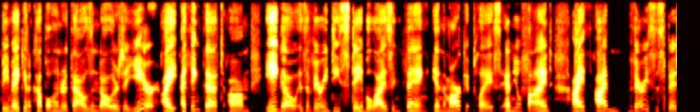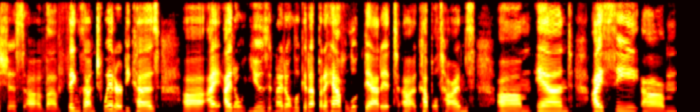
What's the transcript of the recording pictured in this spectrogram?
be making a couple hundred thousand dollars a year. I, I think that um, ego is a very destabilizing thing in the marketplace. And you'll find I, I'm very suspicious of, of things on Twitter because uh, I, I don't use it and I don't look it up, but I have looked at it uh, a couple times. Um, and I see. Um,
